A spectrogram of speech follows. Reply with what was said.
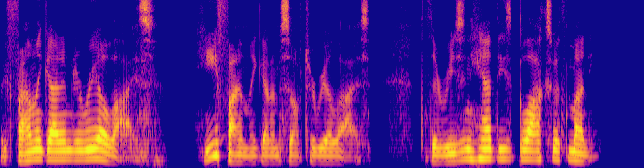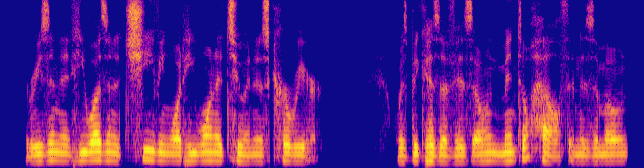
we finally got him to realize, he finally got himself to realize that the reason he had these blocks with money, the reason that he wasn't achieving what he wanted to in his career, was because of his own mental health and his own,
